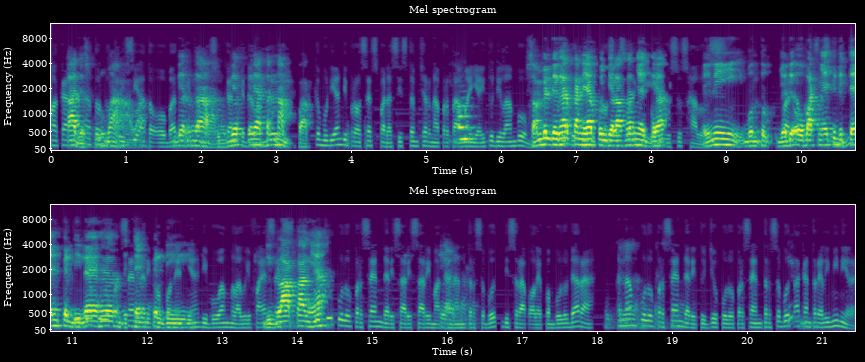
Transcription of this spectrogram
Makanan Ajar atau 10 nutrisi malah. atau obat Biar kita enggak, masukkan biar ke dalam nampak. kemudian diproses pada sistem cerna pertama yaitu di lambung. Sambil dengarkan ya penjelasannya ya. Ini bentuk jadi Pada obatnya itu ditempel di leher, 70% dari ditempel di dibuang melalui di belakang ya. 70% dari sari-sari makanan tersebut diserap oleh pembuluh darah, 60% dari 70% tersebut akan tereliminir,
